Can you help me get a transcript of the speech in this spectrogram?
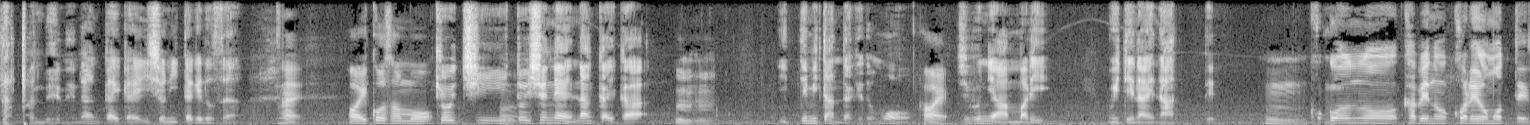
だったんだよね。何回か一緒に行ったけどさ。はい。あ、伊藤さんも、京一と一緒にね、何回かうんうん。行ってみたんだけども、はい。自分にはあんまり向いてないなって。うん。ここの壁のこれを持って、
